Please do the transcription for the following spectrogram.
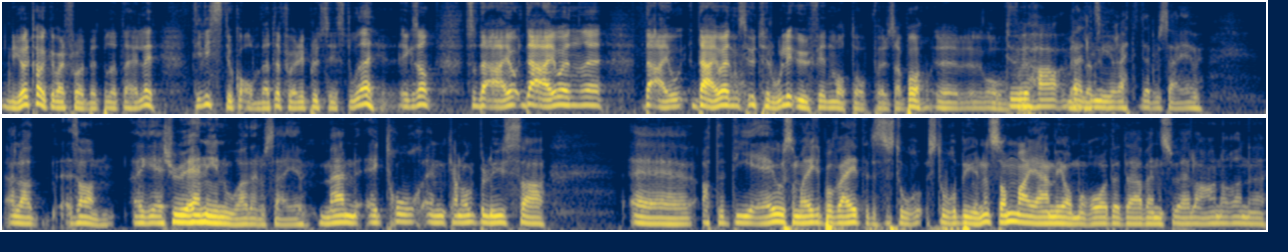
New York har jo ikke vært forberedt på dette heller. De visste jo ikke om dette før de plutselig sto der. ikke sant? Så det er jo, det er jo en det er, jo, det er jo en utrolig ufin måte å oppføre seg på. Uh, du har veldig mye rett i det du sier. Eller sånn Jeg er ikke uenig i noe av det du sier, men jeg tror en kan òg belyse eh, at de er jo som regel på vei til disse store, store byene, som Miami-området, der venezuelanerne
